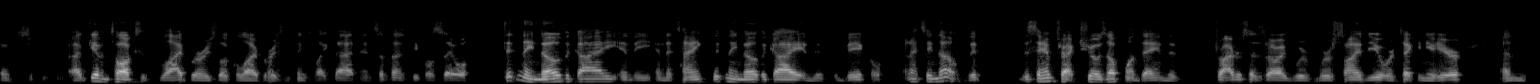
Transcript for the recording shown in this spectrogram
it's- I've given talks at libraries, local libraries, and things like that. And sometimes people say, "Well, didn't they know the guy in the in the tank? Didn't they know the guy in the vehicle?" And I'd say, "No. That this Amtrac shows up one day, and the driver says, "All right, we're we're assigned to you. We're taking you here." And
